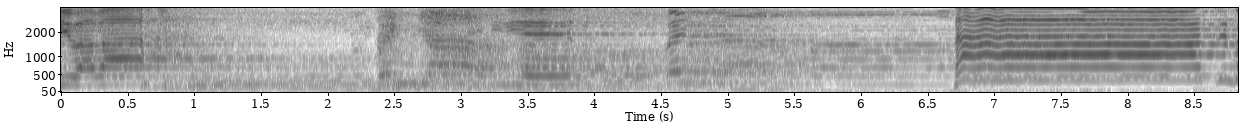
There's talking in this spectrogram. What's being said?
chivava Yeah. Nansi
